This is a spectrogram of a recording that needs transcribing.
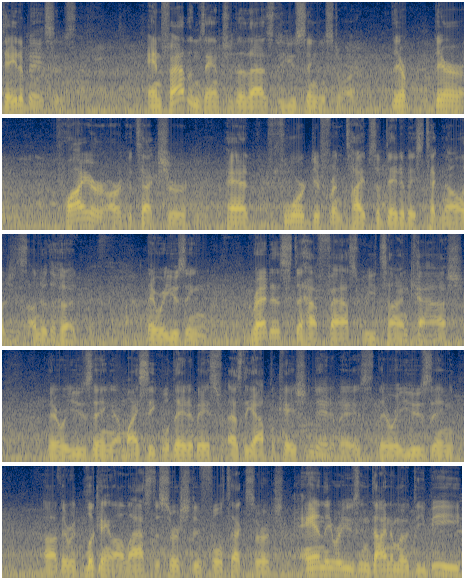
databases? And Fathom's answer to that is to use SingleStore. Their, their prior architecture had four different types of database technologies under the hood. They were using Redis to have fast read-time cache. They were using a MySQL database as the application database. They were using, uh, they were looking at Elasticsearch to do full text search, and they were using DynamoDB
